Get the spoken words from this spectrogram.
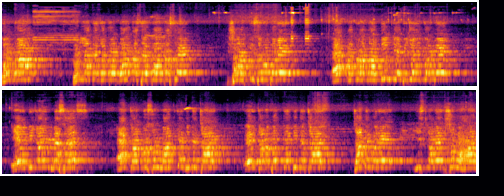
তোমরা দুনিয়াতে যত পথ আছে পথ আছে সব কিছুর উপরে একমাত্র আল্লাহর দিনকে বিজয়ী করবে। এই বিজয়ীর মেসেজ একজন মুসলমানকে দিতে চাই এই জনপদকে দিতে চাই যাতে করে ইসলামের সুমহান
